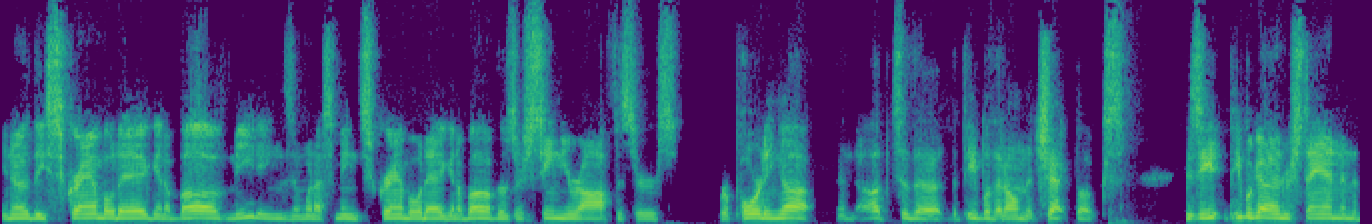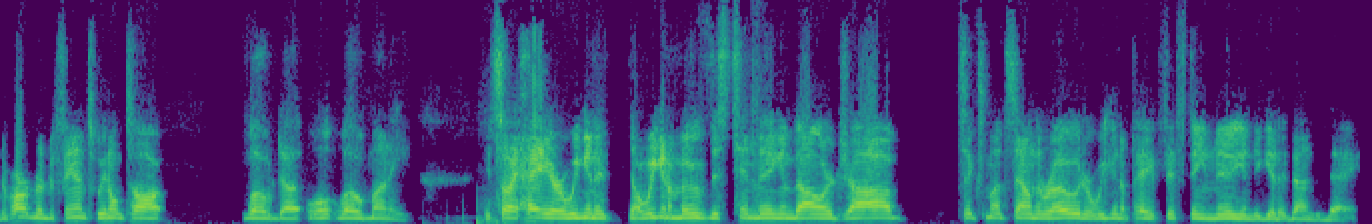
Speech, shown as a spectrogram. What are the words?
you know, these scrambled egg and above meetings. And when I mean scrambled egg and above, those are senior officers reporting up and up to the the people that own the checkbooks. Because people got to understand in the Department of Defense, we don't talk low low money. It's like, hey, are we gonna are we gonna move this 10 million dollar job six months down the road? Or are we gonna pay 15 million to get it done today?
